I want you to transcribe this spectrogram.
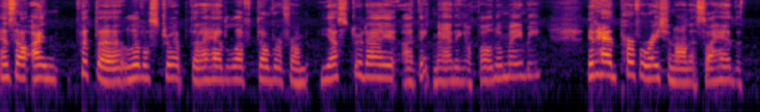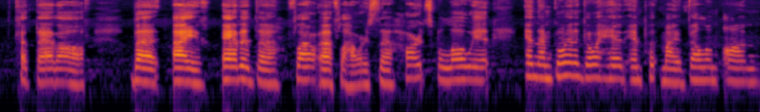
And so I put the little strip that I had left over from yesterday, I think matting a photo maybe. It had perforation on it, so I had to cut that off. But I added the flower, uh, flowers, the hearts below it, and I'm going to go ahead and put my vellum on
